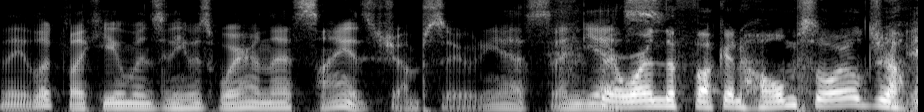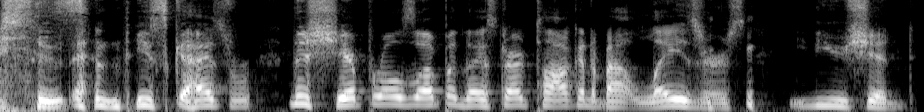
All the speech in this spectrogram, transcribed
they looked like humans, and he was wearing that science jumpsuit. Yes, and yes, They're wearing the fucking home soil jumpsuit, and these guys, the ship rolls up and they start talking about lasers. you should,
